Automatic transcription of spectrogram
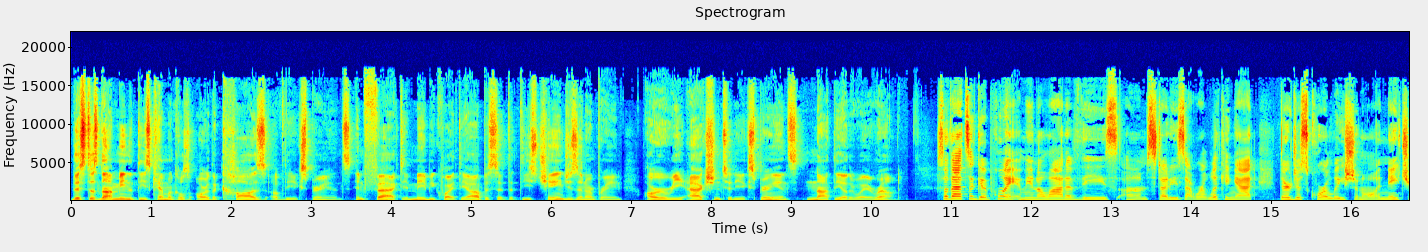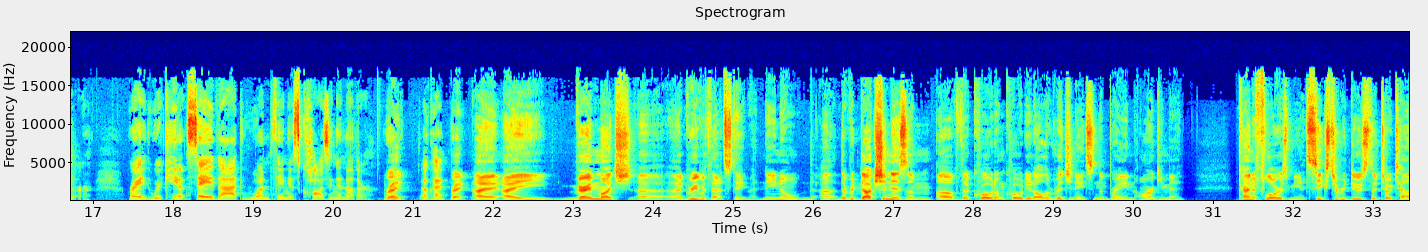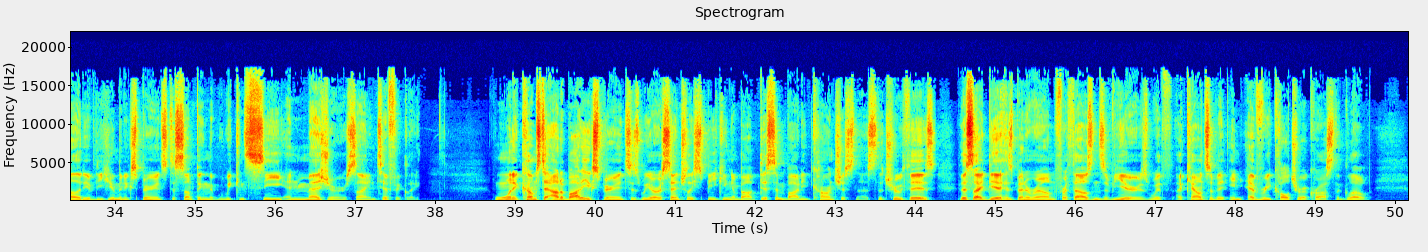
This does not mean that these chemicals are the cause of the experience. In fact, it may be quite the opposite that these changes in our brain are a reaction to the experience, not the other way around. So that's a good point. I mean, a lot of these um, studies that we're looking at, they're just correlational in nature, right? We can't say that one thing is causing another. Right. Okay. Right. I, I very much uh, agree with that statement. You know, uh, the reductionism of the quote unquote, it all originates in the brain argument kind of floors me. It seeks to reduce the totality of the human experience to something that we can see and measure scientifically. When it comes to out of body experiences, we are essentially speaking about disembodied consciousness. The truth is, this idea has been around for thousands of years, with accounts of it in every culture across the globe.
